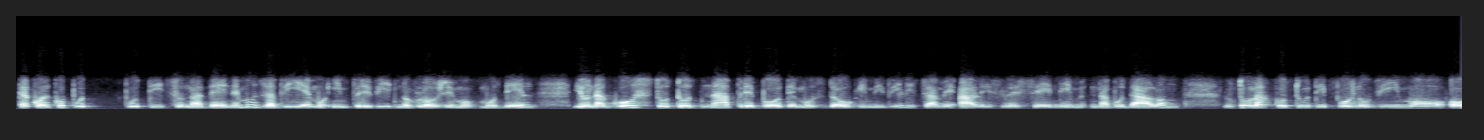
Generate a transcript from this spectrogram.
Takoj, ko Putico nadenemo, zavijemo in previdno vložimo v model, jo na gosto do dna prebodemo z dolgimi vilicami ali z lesenim nabodalom. To lahko tudi ponovimo, o,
